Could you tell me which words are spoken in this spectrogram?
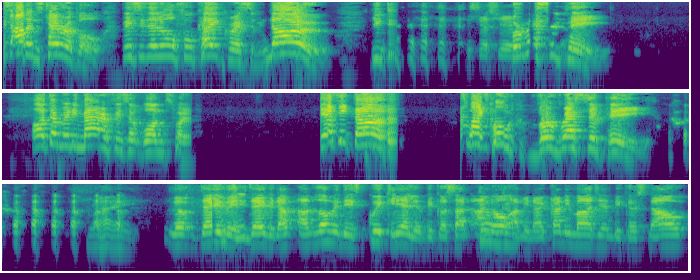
This oven's terrible. This is an awful cake recipe. No, you do It's just yeah. the recipe. Oh, it doesn't really matter if it's at one twenty. Yes, it does. That's why it's called. The recipe. Right. Look, David, It's David, I'm, I'm loving this quickly, Elliot, because I, I know. I mean, I can imagine because now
